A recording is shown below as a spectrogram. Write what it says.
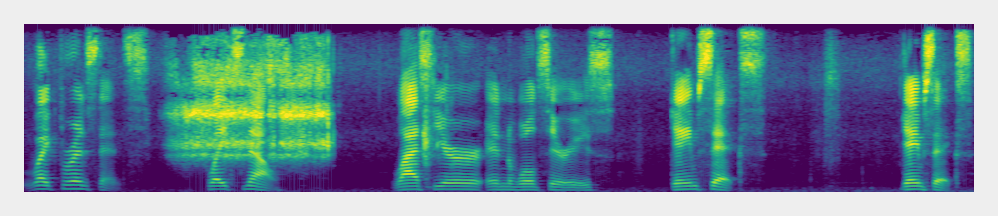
like for instance, Blake Snell, last year in the World Series, Game Six. Game Six,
